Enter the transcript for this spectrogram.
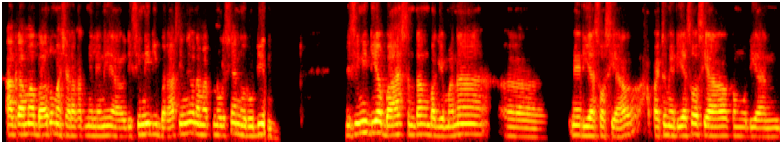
Agama baru masyarakat milenial. Di sini dibahas, ini nama penulisnya Nurudin. Di sini dia bahas tentang bagaimana eh, media sosial, apa itu media sosial, kemudian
